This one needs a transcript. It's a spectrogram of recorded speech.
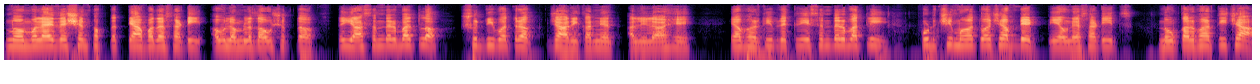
नॉर्मलायझेशन फक्त त्या पदासाठी अवलंबलं जाऊ शकतं. तर या संदर्भातलं शुद्धीपत्रक जारी करण्यात आलेलं आहे. या भरती प्रक्रियेसंदर्भातली पुढची महत्त्वाची अपडेट मिळवण्यासाठीच नौकर भारतीच्या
